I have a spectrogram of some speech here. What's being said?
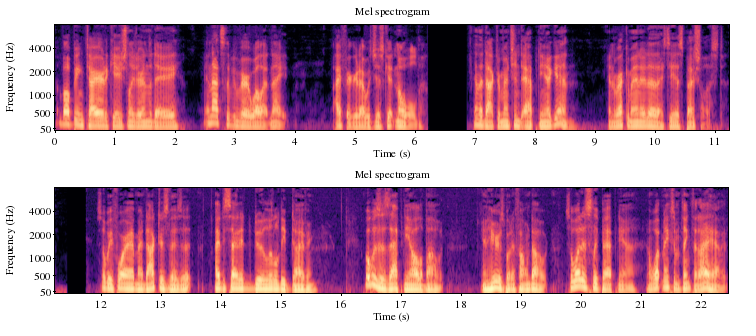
about being tired occasionally during the day and not sleeping very well at night. I figured I was just getting old. And the doctor mentioned apnea again and recommended that I see a specialist. So before I had my doctor's visit, I decided to do a little deep diving. What was his apnea all about? And here's what I found out. So, what is sleep apnea, and what makes him think that I have it?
